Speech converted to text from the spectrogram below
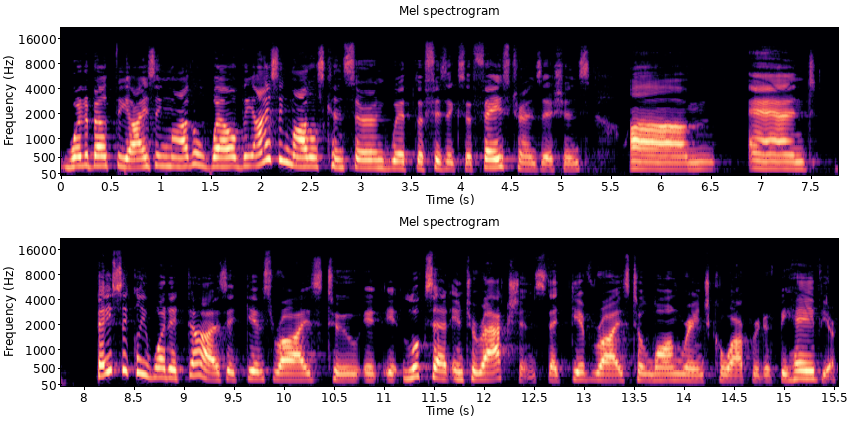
what about the Ising model? Well, the Ising model is concerned with the physics of phase transitions. Um, and basically what it does, it gives rise to, it, it looks at interactions that give rise to long-range cooperative behavior.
